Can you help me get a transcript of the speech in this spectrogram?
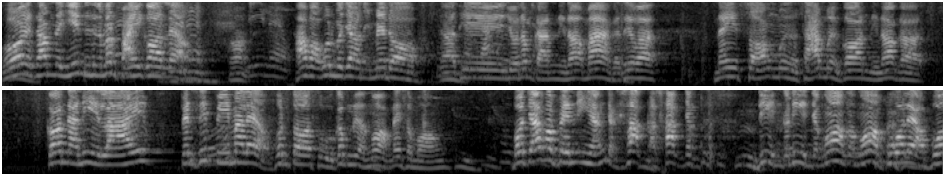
โอ้ยซ้ำได้ยินสิมันไปก่อนแล้วดีแล้วหาขอบคุณพระเจ้านี่แม่ดอกอ่าที่อยู่น้ำกันนี่เนาะมากก็ที่ว่าในสองมือสามมือก่อนนี่เนาะก็ก้อนหน้านี้หลายเป็นสิบปีมาแล้วคนต่อสู่กับเนื้องอกในสมองบ่จักว่าเป็นอีหยังจากซักกับซักจากดิ้นก็ดิ้นจากงอกก็งอกปัวแล้วปัว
